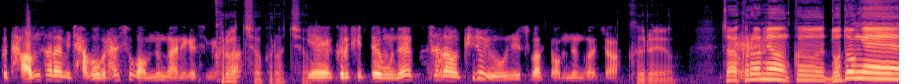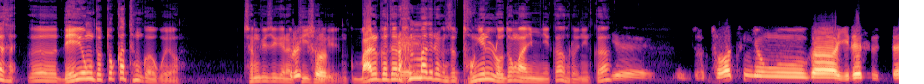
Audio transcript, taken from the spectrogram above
그 다음 사람이 작업을 할 수가 없는 거 아니겠습니까? 그렇죠, 그렇죠. 예, 그렇기 때문에 그 사람은 필요 요원일 수밖에 없는 거죠. 그래요. 자, 네. 그러면 그 노동의 그 내용도 똑같은 거고요. 정규직이나 그렇죠. 비정규직. 말 그대로 네. 한마디로 해서 동일 노동 아닙니까? 그러니까. 예, 저, 저 같은 경우가 일했을 때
